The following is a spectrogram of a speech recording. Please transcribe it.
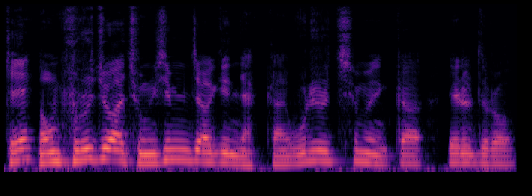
게 너무 부르주아 중심적인 약간 우리로 치면 그러니까 예를 들어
